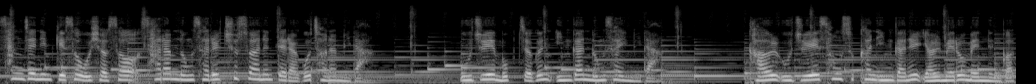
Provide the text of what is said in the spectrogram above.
상제님께서 오셔서 사람 농사를 추수하는 때라고 전합니다. 우주의 목적은 인간 농사입니다. 가을 우주의 성숙한 인간을 열매로 맺는 것,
